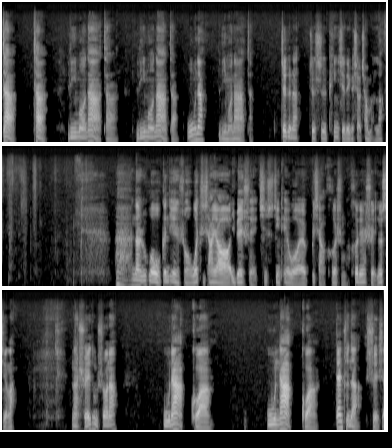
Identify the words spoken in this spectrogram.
ta ta limonata limonata una limonata 这个呢，这是拼写的一个小窍门了。啊，那如果我跟店员说，我只想要一杯水，其实今天我也不想喝什么，喝点水就行了。那水怎么说呢？unacqua，unacqua，单纯的水是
